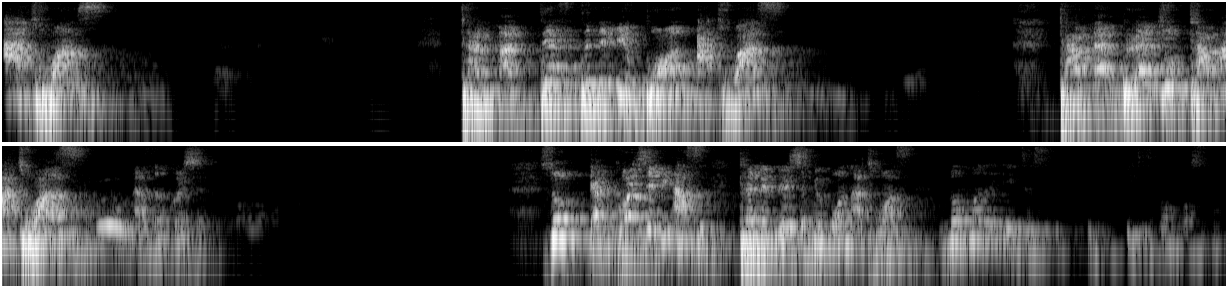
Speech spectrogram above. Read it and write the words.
At once. Can my destiny be born at once? Can my breakthrough come at once? That's the question. So the question he asks, can a nation be born at once? Normally it is it is not possible.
